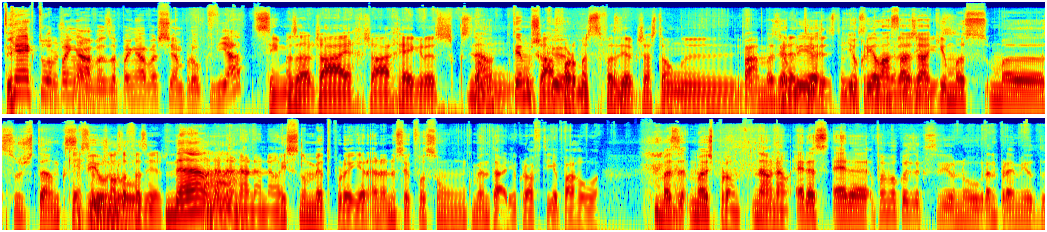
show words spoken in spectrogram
Quem é que tu Pois, apanhavas? Apanhavas sempre o que viado? Sim, mas já há, já há regras que estão. Não, temos já que- há formas de fazer que já estão eh, Pá, mas eu garantidas. queria, então eu eles queria lançar já garantir aqui isso. uma, uma sugestão que, Que é se viu no... a fazer. Não, não, Ah. não, não, não, não, isso não me meto por aí, a a não ser que fosse um comentário, o Croft ia para a rua. Mas, mas pronto, não, não, era, era, foi uma coisa que se viu no Grande Prémio de,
